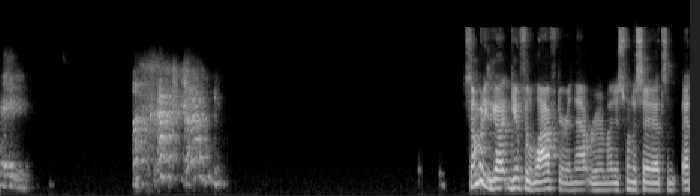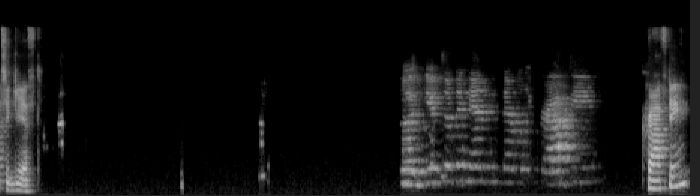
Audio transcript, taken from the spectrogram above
Okay. somebody's got gift of laughter in that room. I just want to say that's that's a gift. Uh, gift of the hands. is they're really crafty. Crafting.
